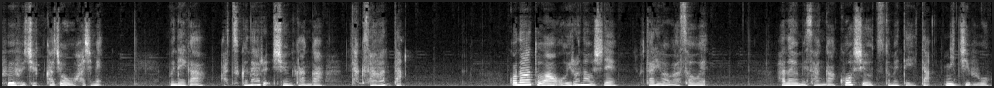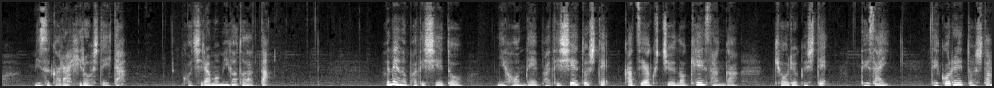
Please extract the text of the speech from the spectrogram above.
夫婦十箇条をはじめ胸が熱くなる瞬間がたくさんあった。この後はお色直しで2人は和装へ。花嫁さんが講師を務めていた日舞を自ら披露していた。こちらも見事だった。船のパティシエと日本でパティシエとして活躍中の K さんが協力してデザインデコレートした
